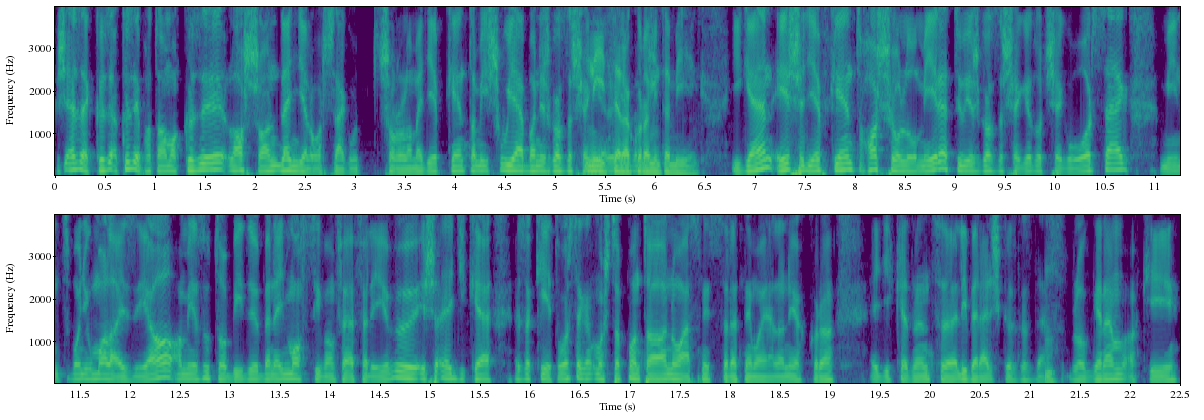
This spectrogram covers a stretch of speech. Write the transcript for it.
És ezek közé, a középhatalmak közé lassan Lengyelországot sorolom egyébként, ami súlyában és gazdasági. Négyszer akkora, mint a miénk. Igen, és egyébként hasonló méretű és gazdasági adottságú ország, mint mondjuk Malajzia, ami az utóbbi időben egy masszívan felfelé jövő, és egyike, ez a két ország, most a pont a Noah Smith szeretném ajánlani, akkor a egyik kedvenc liberális közgazdász bloggerem, aki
